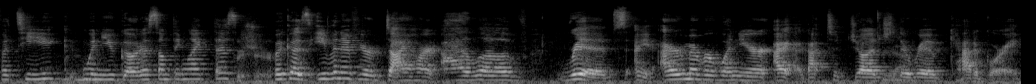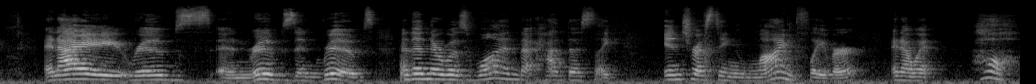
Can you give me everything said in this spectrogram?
fatigue mm-hmm. when you go to something like this. For sure. Because even if you're diehard, I love ribs. I, I remember one year I, I got to judge yeah. the rib category, and I ate ribs and ribs and ribs, and then there was one that had this like interesting lime flavor, and I went, oh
